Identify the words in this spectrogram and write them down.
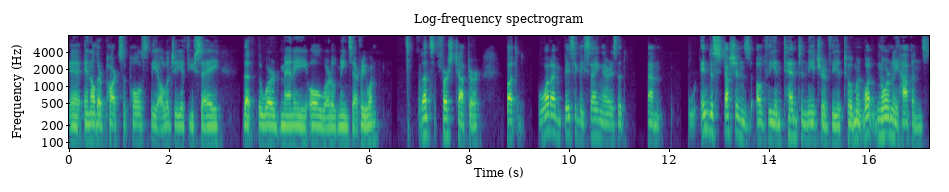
uh, in other parts of Paul's theology. If you say that the word many, all world means everyone, so that's the first chapter. But what I'm basically saying there is that. Um, in discussions of the intent and nature of the atonement, what normally happens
